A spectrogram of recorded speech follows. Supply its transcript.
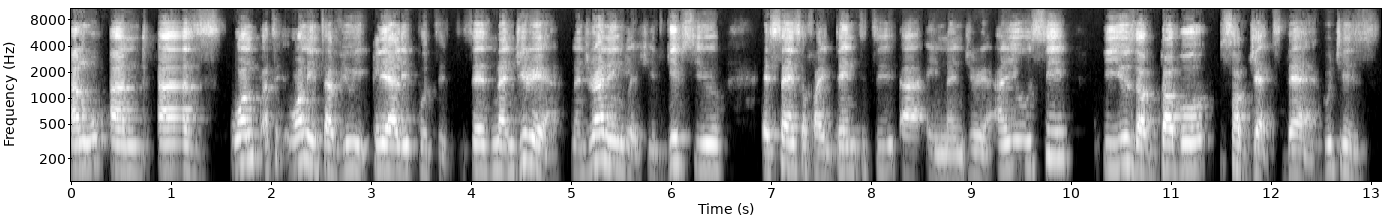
And, and as one, one interviewee clearly put it, it says Nigeria, Nigerian English, it gives you a sense of identity uh, in Nigeria. And you will see the use of double subjects there, which is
